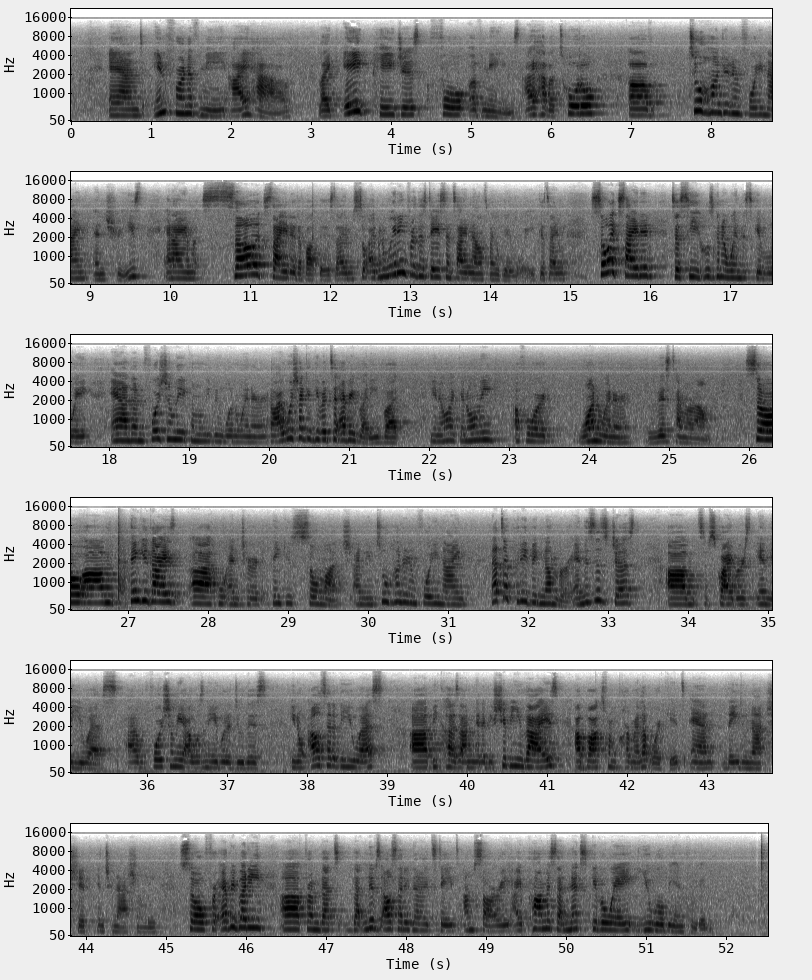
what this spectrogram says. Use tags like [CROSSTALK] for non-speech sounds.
And in front of me, I have like eight pages full of names. I have a total of 249 entries and I am so excited about this. I'm so I've been waiting for this day since I announced my giveaway because I'm so excited to see who's gonna win this giveaway. And unfortunately, it can only be one winner. I wish I could give it to everybody, but you know, I can only afford one winner this time around. So um, thank you guys uh, who entered. Thank you so much. I mean, 249, that's a pretty big number. And this is just um, subscribers in the US. Unfortunately, I wasn't able to do this, you know, outside of the US uh, because I'm going to be shipping you guys a box from Carmela Orchids and they do not ship internationally. So for everybody uh, from that, that lives outside of the United States, I'm sorry. I promise that next giveaway you will be included.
